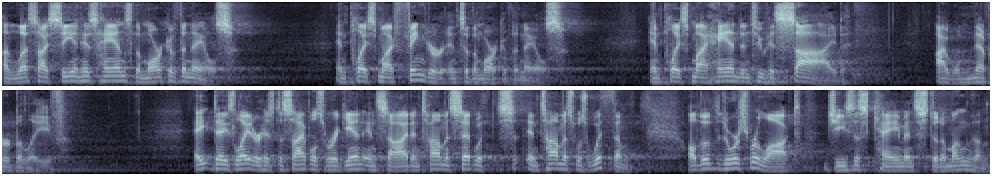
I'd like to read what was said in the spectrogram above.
Unless I see in his hands the mark of the nails, and place my finger into the mark of the nails, and place my hand into his side, I will never believe. Eight days later, his disciples were again inside, and Thomas, said with, and Thomas was with them. Although the doors were locked, Jesus came and stood among them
